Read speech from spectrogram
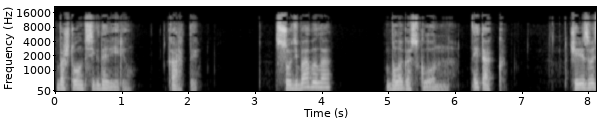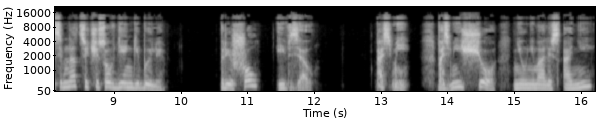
во что он всегда верил — карты. Судьба была благосклонно. Итак, через 18 часов деньги были. Пришел и взял. «Возьми, возьми еще!» — не унимались они,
